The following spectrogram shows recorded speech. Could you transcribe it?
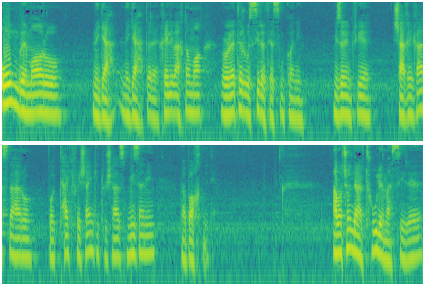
عمر ما رو نگه, نگه داره. خیلی وقتا ما رولت روسی رو تست می‌کنیم. می‌ذاریم توی شقیقه اسلحه رو با تک فشنگ که توش هست می‌زنیم و باخت میدیم. اما چون در طول مسیره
